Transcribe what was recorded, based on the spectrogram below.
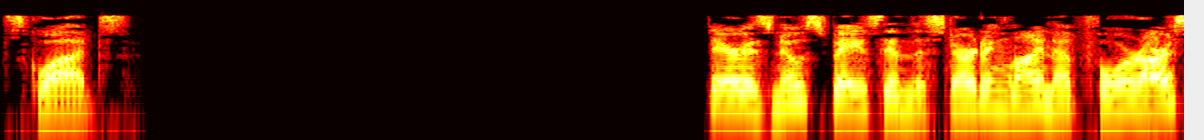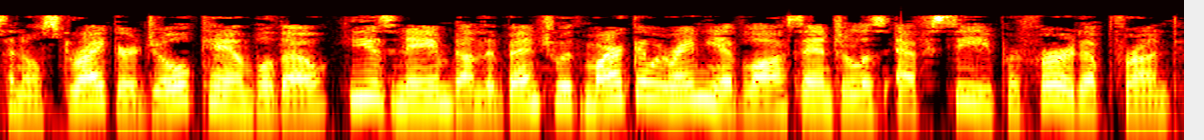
Squads there is no space in the starting lineup for Arsenal striker Joel Campbell though, he is named on the bench with Marco Ureña of Los Angeles FC preferred up front.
